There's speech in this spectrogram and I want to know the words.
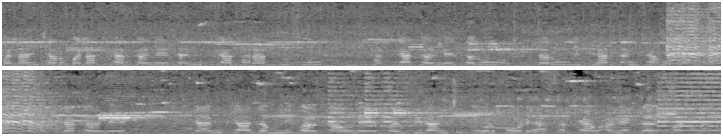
महिलांच्यावर बलात्कार करणे त्यांच्या घरात घुसून हत्या करणे तरुण तरुण विद्यार्थ्यांच्या हत्या करणे त्यांच्या जमिनी बळकावणे मंदिरांची तोडफोड ह्यासारख्या अनेक घटना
